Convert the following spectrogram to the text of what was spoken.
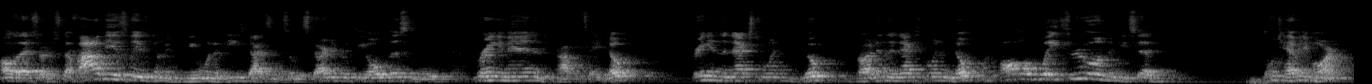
all of that sort of stuff. Obviously, it was going to be one of these guys. And so he started with the oldest, and they bring him in, and the prophet say, Nope. Bring in the next one. Nope. Brought in the next one. Nope. All the way through them. And he said, Don't you have any more?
